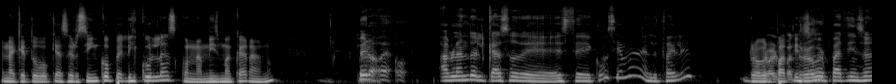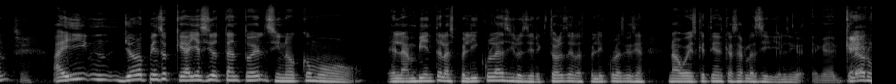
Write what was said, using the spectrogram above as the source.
en la que tuvo que hacer cinco películas con la misma cara, ¿no? Pero eh, oh, hablando del caso de este, ¿cómo se llama? ¿El de Twilight? Robert, Robert Pattinson. Robert Pattinson. Sí. Ahí mm, yo no pienso que haya sido tanto él, sino como el ambiente de las películas y los directores de las películas que decían, no, güey, es que tienes que hacerlo así. Y él dice, "Eh, ¿qué?". Claro.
